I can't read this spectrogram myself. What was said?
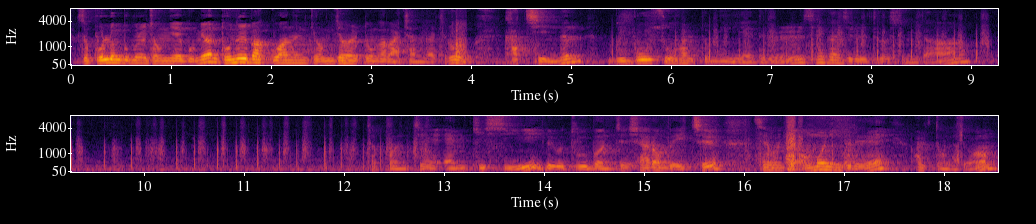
그래서 본론 부분을 정리해 보면 돈을 받고 하는 경제 활동과 마찬가지로 가치 있는 무보수 활동의 예들을 세 가지를 들었습니다. 첫 번째 MTC 그리고 두 번째 샤론 베이츠 세 번째 어머니들의 활동이죠.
